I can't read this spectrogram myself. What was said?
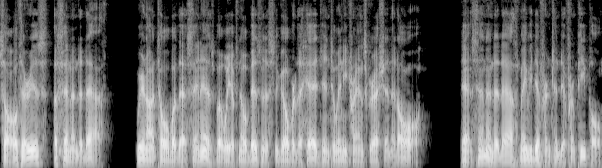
So there is a sin unto death. We are not told what that sin is, but we have no business to go over the hedge into any transgression at all. That sin unto death may be different in different people,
